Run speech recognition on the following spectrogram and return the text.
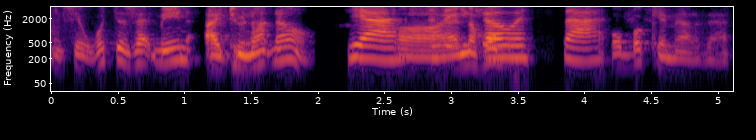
And say, what does that mean? I do not know. Yeah. Uh, and and you the go whole, with that. Whole book came out of that.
